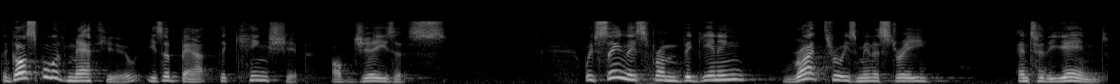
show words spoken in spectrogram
The Gospel of Matthew is about the kingship of Jesus. We've seen this from beginning right through his ministry and to the end.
